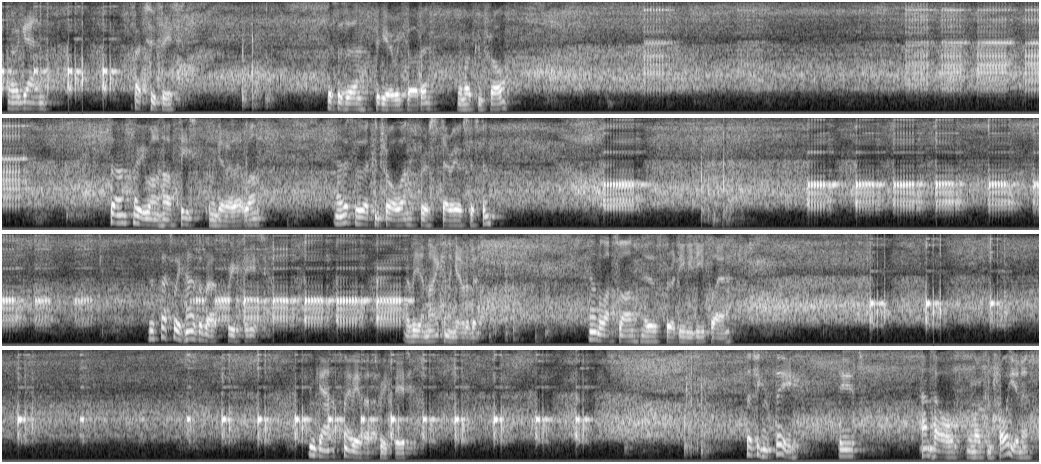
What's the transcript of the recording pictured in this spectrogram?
Again, about two feet. This is a video recorder, remote control. So maybe one and a half feet coming out of that one. Now this is a controller for a stereo system. This actually has about three feet of EMI coming out of it. And the last one is for a DVD player. And gas, maybe about three feet. So as you can see, these handheld remote control units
